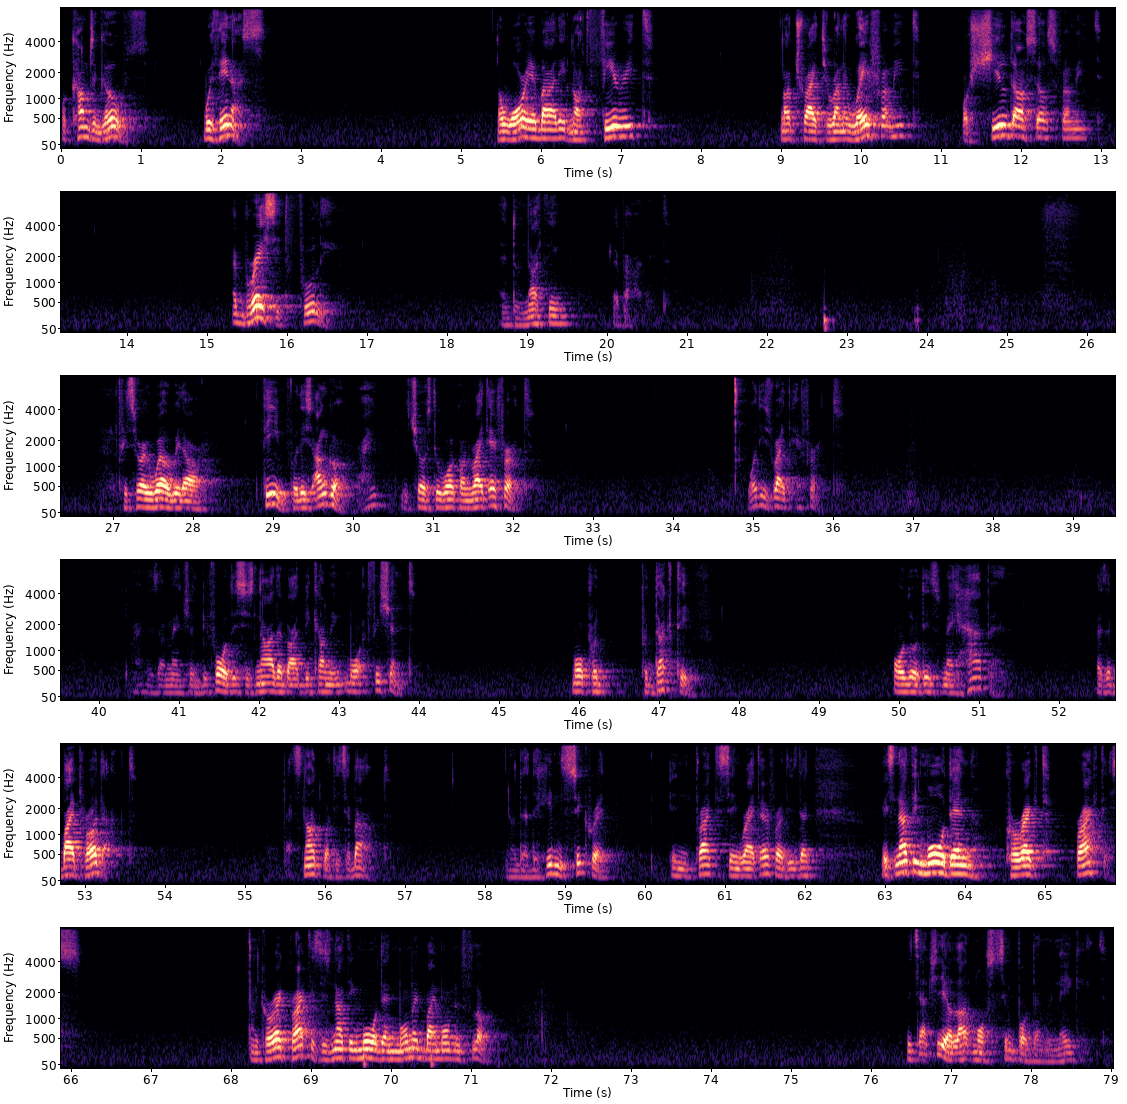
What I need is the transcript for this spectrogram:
what comes and goes within us. Not worry about it, not fear it, not try to run away from it or shield ourselves from it. Embrace it fully and do nothing about it. Fits very well with our theme for this Ango, right? We chose to work on right effort. What is right effort? as I mentioned before, this is not about becoming more efficient, more pro- productive. Although this may happen as a byproduct, that's not what it's about. You know, that the hidden secret in practicing right effort is that it's nothing more than correct practice. And correct practice is nothing more than moment by moment flow. It's actually a lot more simple than we make it.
